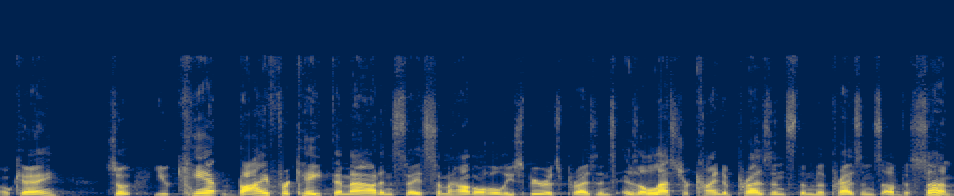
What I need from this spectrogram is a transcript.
Okay? So you can't bifurcate them out and say somehow the Holy Spirit's presence is a lesser kind of presence than the presence of the Son.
